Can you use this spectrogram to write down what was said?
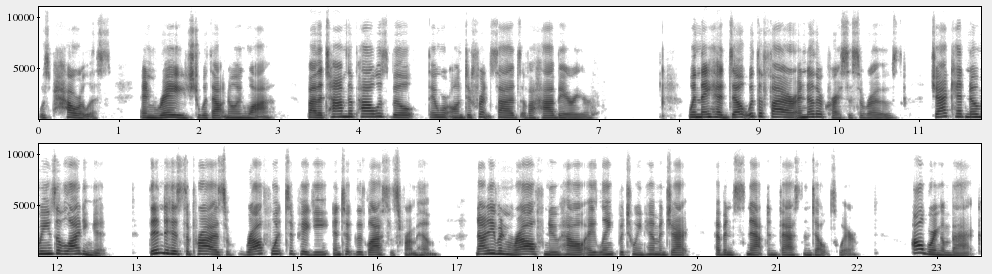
was powerless and raged without knowing why. By the time the pile was built, they were on different sides of a high barrier. When they had dealt with the fire, another crisis arose. Jack had no means of lighting it. Then, to his surprise, Ralph went to Piggy and took the glasses from him. Not even Ralph knew how a link between him and Jack had been snapped and fastened elsewhere. I'll bring 'em back.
